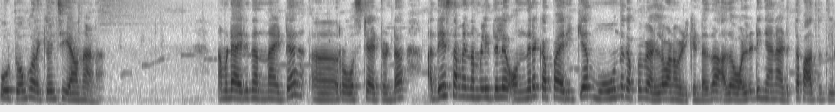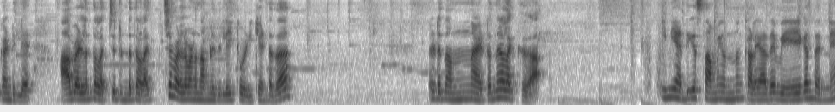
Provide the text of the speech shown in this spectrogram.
കൂട്ടുകയും കുറയ്ക്കുകയും ചെയ്യാവുന്നതാണ്. നമ്മുടെ അരി നന്നായിട്ട് റോസ്റ്റ് ആയിട്ടുണ്ട്. അതേസമയം നമ്മൾ ഇതിൽ ഒന്നര കപ്പ് അരിക്ക് മൂന്ന് കപ്പ് വെള്ളമാണ് ഒഴിക്കേണ്ടത്. അത് ഓൾറെഡി ഞാൻ അടുത്ത പാത്രത്തിൽ കണ്ടില്ലേ ആ വെള്ളം തിളച്ചിട്ടുണ്ട്. തിളച്ച വെള്ളമാണ് നമ്മൾ ഇതിലേക്ക് ഒഴിക്കേണ്ടത്. എന്നിട്ട് നന്നായിട്ടൊന്ന് ഇളക്കുക. ഇനി അധിക സമയമൊന്നും കളയാതെ വേഗം തന്നെ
